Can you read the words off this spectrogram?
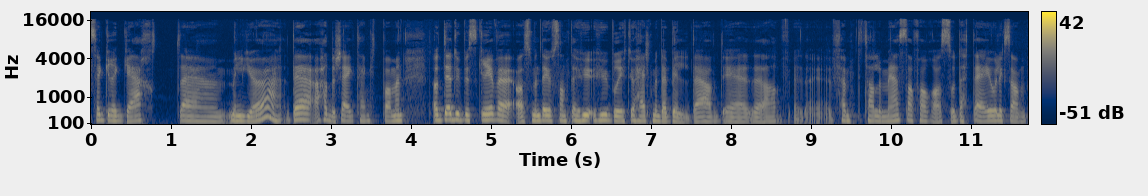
segregert eh, miljø. Det hadde ikke jeg tenkt på. Men, og det du beskriver, altså, men det er jo sant, hun, hun bryter jo helt med det bildet av det, det 50-tallet eh, vi ser for oss, og dette er jo liksom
